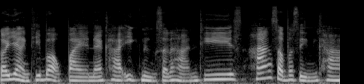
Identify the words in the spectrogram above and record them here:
ก็อย่างที่บอกไปนะคะอีกหนึ่งสถานที่ห้างสรรพสินค้า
